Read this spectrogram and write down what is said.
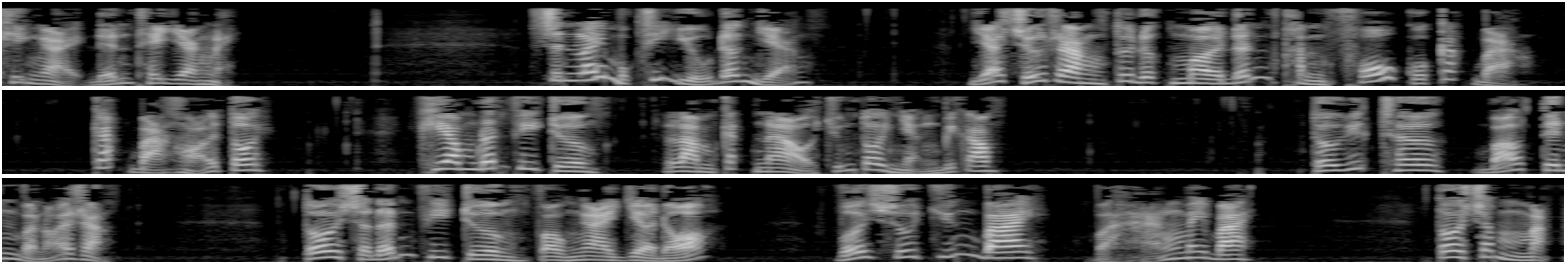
khi Ngài đến thế gian này. Xin lấy một thí dụ đơn giản. Giả sử rằng tôi được mời đến thành phố của các bạn. Các bạn hỏi tôi, khi ông đến phi trường, làm cách nào chúng tôi nhận biết ông? Tôi viết thơ, báo tin và nói rằng, tôi sẽ đến phi trường vào ngày giờ đó, với số chuyến bay và hãng máy bay. Tôi sẽ mặc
